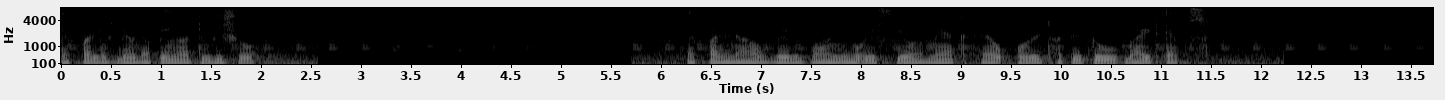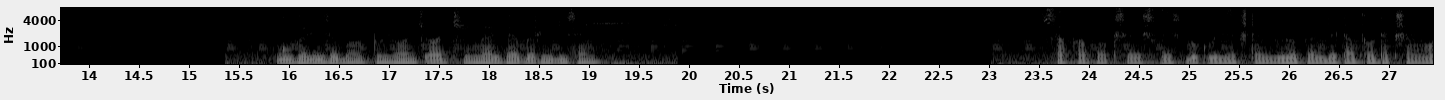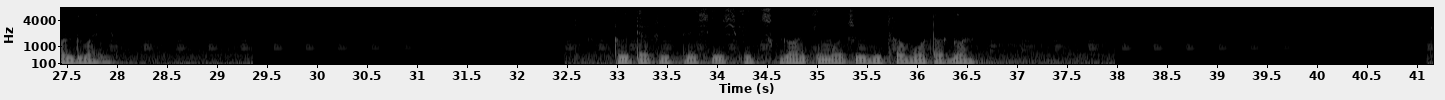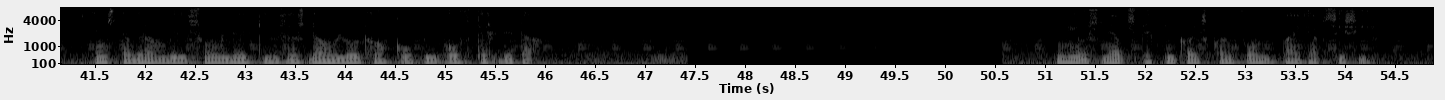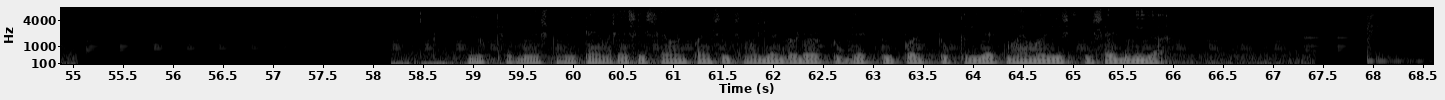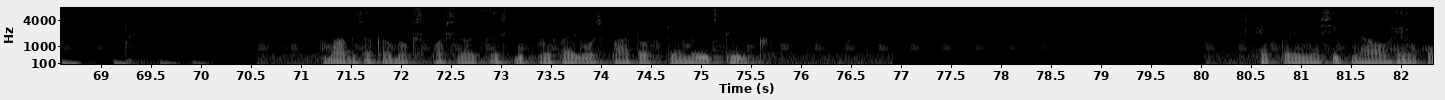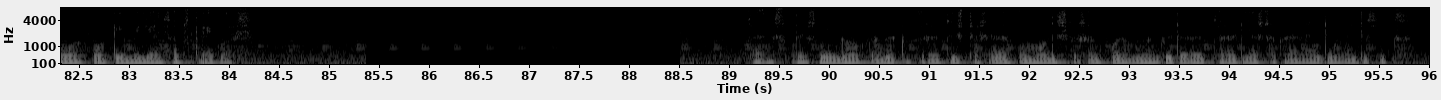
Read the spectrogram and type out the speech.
Apple is developing a TV show. Apple now will warn you if your Mac have old 32-bit apps. Google is about to launch a Gmail web redesign. Zuckerberg says Facebook will extend European data protection worldwide. Twitter replaces its gun emoji with a water gun. Instagram will soon let users download a copy of their data. New Snap spectacles confirmed by FCC. UK-based VTime raises $7.6 million to get people to create memories inside VR. Mark Zuckerberg's personal Facebook profile was part of Cambridge leak. Apple Music now have over 40 million subscribers. Thanks for listening. Don't forget to hit registration and for more discussion follow me on Twitter at the 1996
